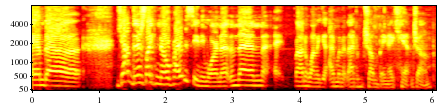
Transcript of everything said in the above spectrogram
And uh yeah there's like no privacy anymore. And, and then i don't want to get i'm gonna i'm jumping. I can't jump.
